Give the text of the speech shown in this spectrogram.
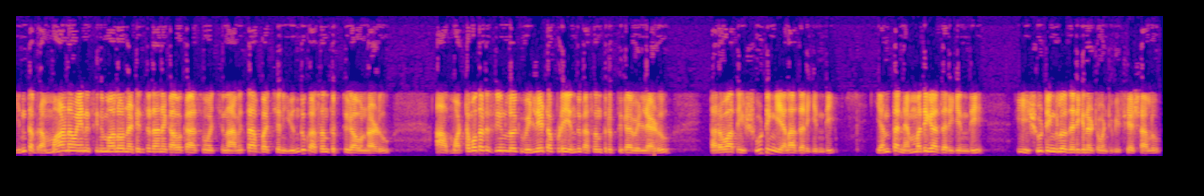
ఇంత బ్రహ్మాండమైన సినిమాలో నటించడానికి అవకాశం వచ్చిన అమితాబ్ బచ్చన్ ఎందుకు అసంతృప్తిగా ఉన్నాడు? ఆ మొట్టమొదటి సీన్లోకి వెళ్ళేటప్పుడే ఎందుకు అసంతృప్తిగా వెళ్ళాడు? తర్వాత ఈ షూటింగ్ ఎలా జరిగింది? ఎంత నెమ్మదిగా జరిగింది? ఈ షూటింగ్లో జరిగినటువంటి విశేషాలు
